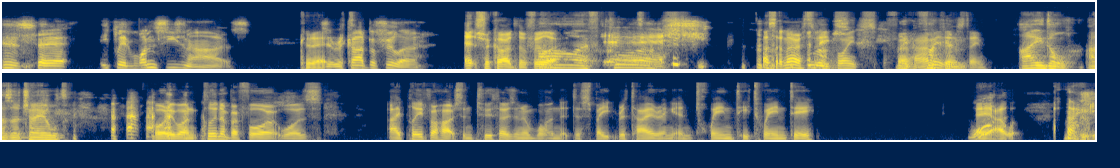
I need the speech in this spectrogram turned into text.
is it he played one season at Hearts? Correct. Is it Ricardo Fuller? It's Ricardo Fuller. Oh, of course. Yes. That's another three points for like Hammy this time. Idol as a child. 41. Clue number four was I played for Hearts in 2001 despite retiring in 2020. What? Uh, I,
